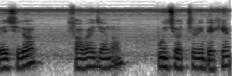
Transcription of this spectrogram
হয়েছিল? সবাই যেন পুঁই চচ্চড়ি দেখে।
